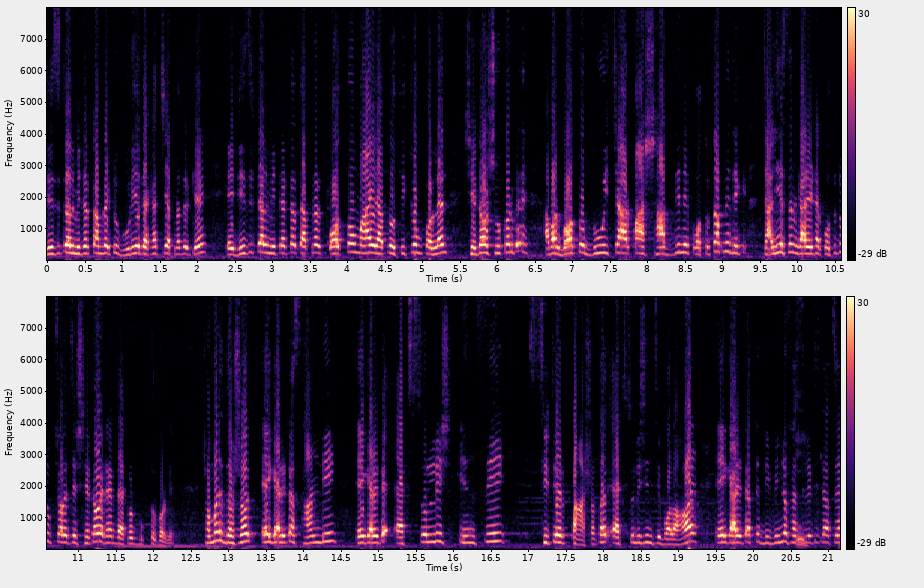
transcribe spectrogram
ডিজিটাল মিটারটা আমরা একটু ঘুরিয়ে দেখাচ্ছি আপনাদেরকে। এই ডিজিটাল মিটারটাতে আপনার কত মাইল আপনি অতিক্রম করলেন সেটাও শো করবে। আবার গত দুই, চার, পাঁচ, সাত দিনে কতটা আপনি দেখে চালিয়েছেন গাড়িটা, কতটুকু চলেছে সেটাও এটা রেকর্ডভুক্ত করবে। সম্মানিত দর্শক, এই গাড়িটা সানডি এই গাড়িটা একচল্লিশ ইঞ্চি সিটের পাশ অর্থাৎ একচল্লিশ ইঞ্চি বলা হয়। এই গাড়িটাতে বিভিন্ন ফ্যাসিলিটিস আছে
